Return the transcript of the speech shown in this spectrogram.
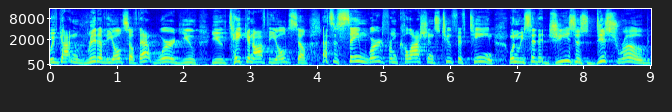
We've gotten rid of the old self. That word you you've taken off the old self. That's the same word from Colossians 2:15 when we said that Jesus disrobed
